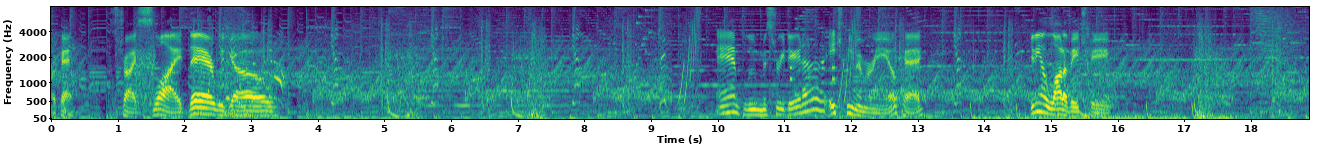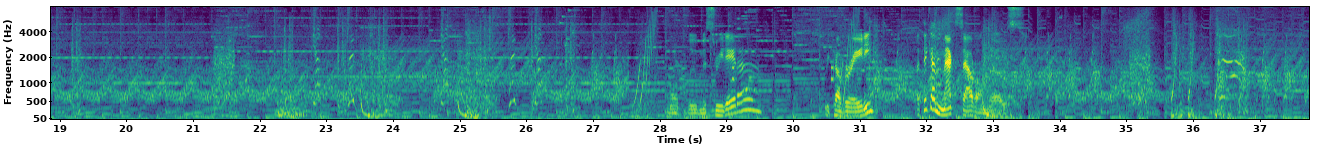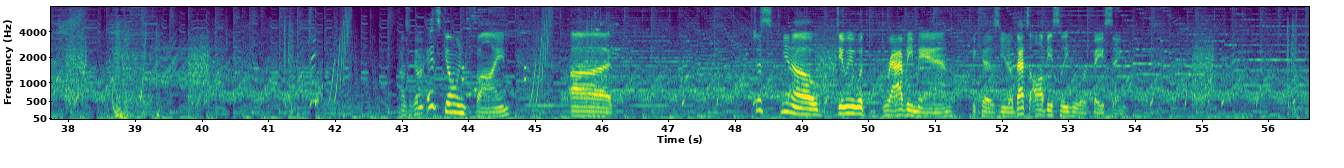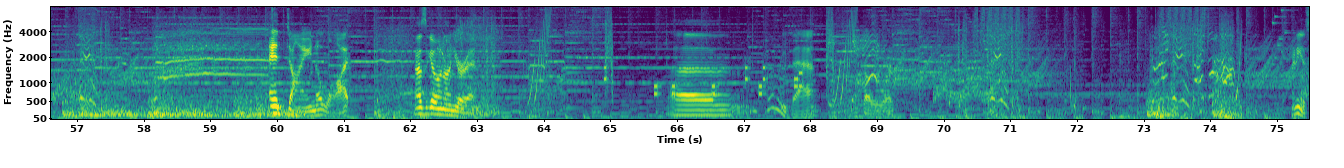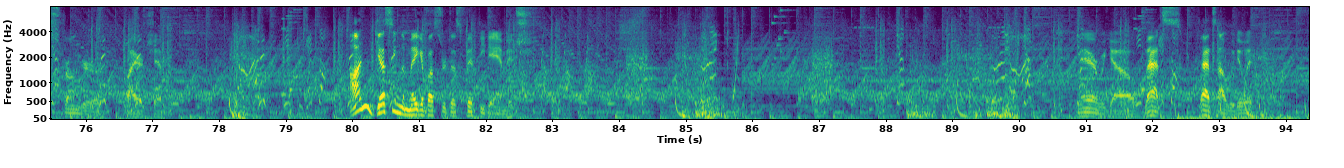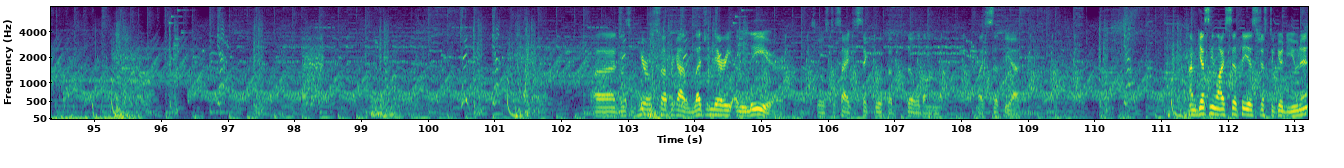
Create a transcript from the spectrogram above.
Okay. Let's try slide. There we go. And blue mystery data. HP memory. Okay. Getting a lot of HP. Blue mystery data. Recover 80. I think I'm maxed out on those. How's it going? It's going fine. Uh, just, you know, dealing with Gravity Man, because, you know, that's obviously who we're facing. And dying a lot. How's it going on your end? Uh, probably that. That'll probably work. I need a stronger fire chip. I'm guessing the Mega Buster does 50 damage. There we go. That's that's how we do it. Uh, done some hero stuff. I got legendary Alear. So let's decide to stick with a build on Lysithea. I'm guessing Lysithea is just a good unit.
